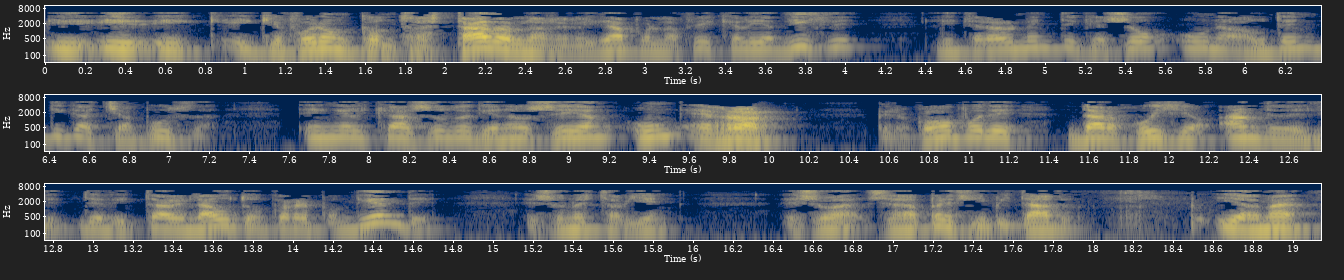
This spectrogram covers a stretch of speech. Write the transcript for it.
y, y- y- que fueron contrastados la realidad por la Fiscalía, dice literalmente que son una auténtica chapuza en el caso de que no sean un error. Pero ¿cómo puede dar juicio antes de, de dictar el auto correspondiente? Eso no está bien. Eso ha- se ha precipitado. Y además,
